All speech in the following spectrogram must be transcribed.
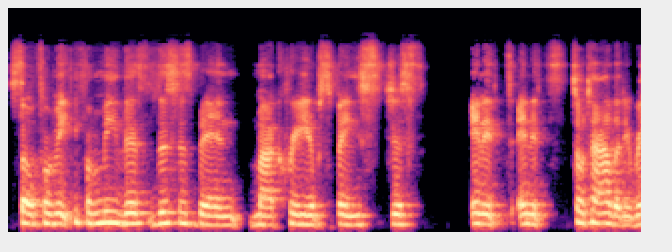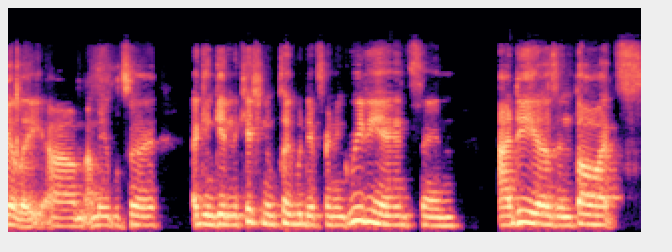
so for me for me this this has been my creative space just in its in its totality really. Um, i'm able to again get in the kitchen and play with different ingredients and ideas and thoughts.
